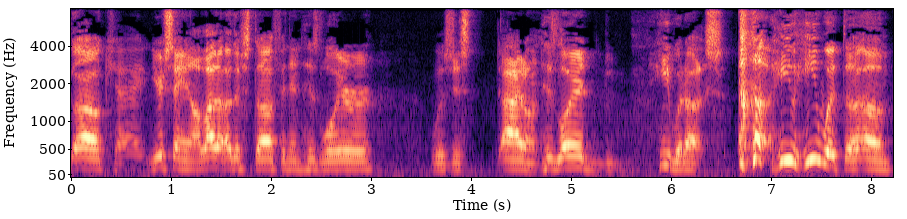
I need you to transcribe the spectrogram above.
okay, you're saying a lot of other stuff, and then his lawyer was just I don't. His lawyer he with us. he he with the um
